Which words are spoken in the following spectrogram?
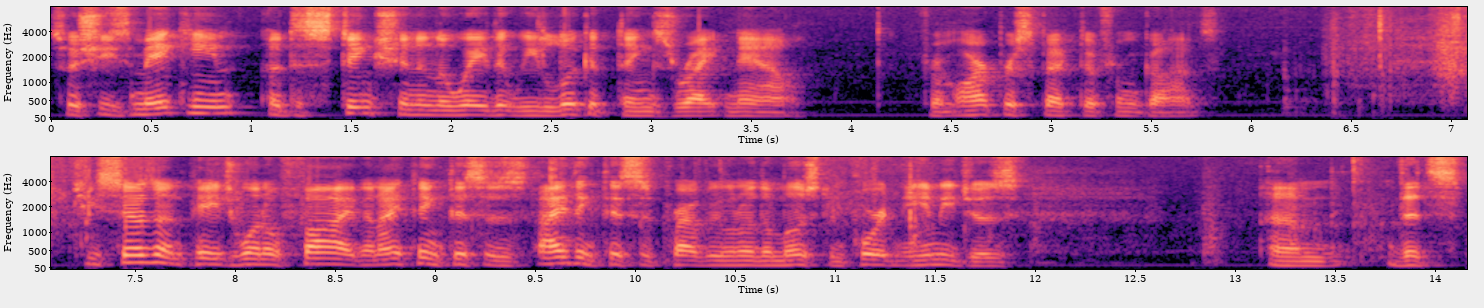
So she's making a distinction in the way that we look at things right now, from our perspective, from God's. She says on page 105, and I think this is I think this is probably one of the most important images um, that's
